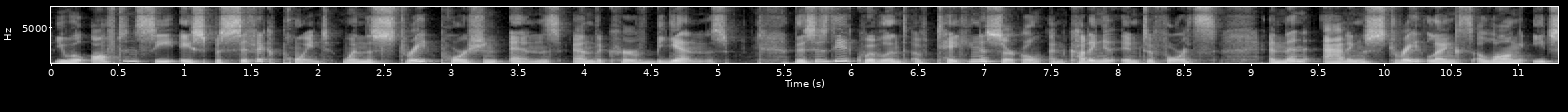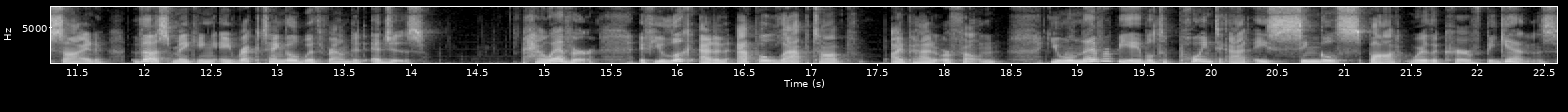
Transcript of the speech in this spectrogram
you will often see a specific point when the straight portion ends and the curve begins. This is the equivalent of taking a circle and cutting it into fourths, and then adding straight lengths along each side, thus making a rectangle with rounded edges. However, if you look at an Apple laptop, iPad, or phone, you will never be able to point at a single spot where the curve begins.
